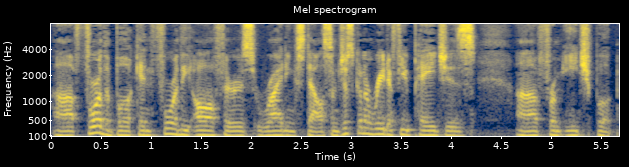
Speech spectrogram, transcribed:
uh, for the book and for the author's writing style. So I'm just going to read a few pages uh, from each book.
